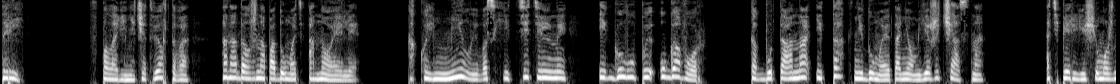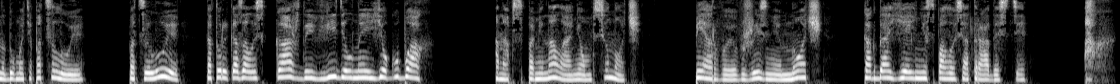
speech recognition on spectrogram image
Три. В половине четвертого она должна подумать о Ноэле. Какой милый, восхитительный и глупый уговор. Как будто она и так не думает о нем ежечасно. А теперь еще можно думать о поцелуе. Поцелуе, который, казалось, каждый видел на ее губах. Она вспоминала о нем всю ночь. Первую в жизни ночь, когда ей не спалось от радости. Ах,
